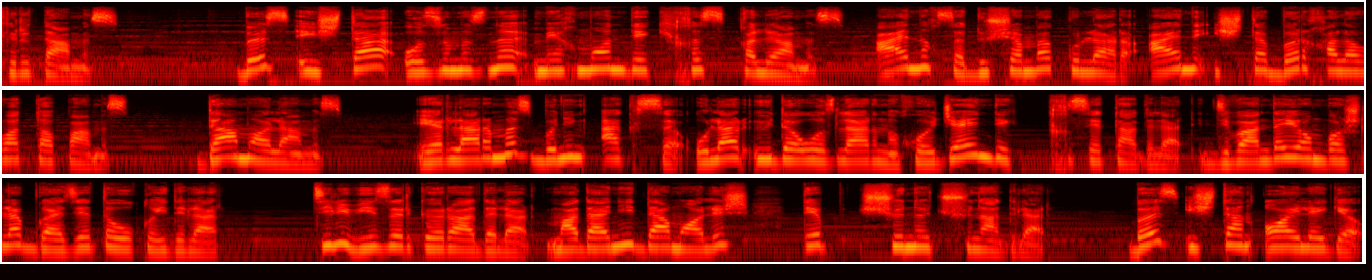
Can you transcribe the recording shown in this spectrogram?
kiritamiz. Biz ishda o'zimizni mehmondek his qilamiz. Ayniqsa dushanba kunlari ayni ishda bir halovat topamiz dam olamiz. Erlarimiz buning aksi ular uyda o'zlarini xo'jayindek his etadilar. Divanda yonboshlab gazeta o'qiydilar televizor ko'radilar madaniy dam olish deb shuni tushunadilar. Biz ishdan oilaga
